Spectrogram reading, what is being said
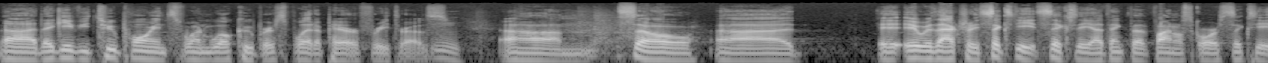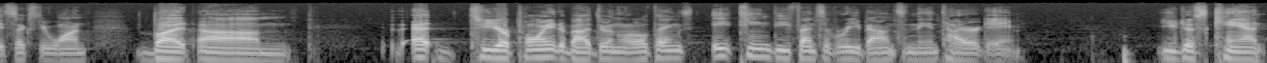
Uh, they gave you two points when Will Cooper split a pair of free throws. Mm. Um, so uh, It, it was actually 68-60. I think the final score was 68-61. But um, at, to your point about doing the little things, 18 defensive rebounds in the entire game. You just can't.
